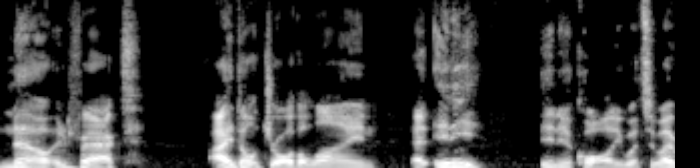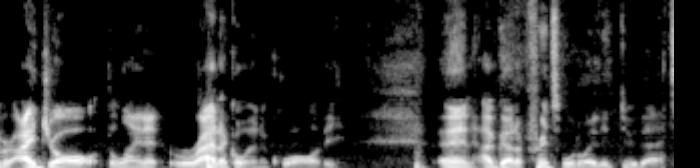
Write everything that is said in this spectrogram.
no, in fact, I don't draw the line at any inequality whatsoever. I draw the line at radical inequality. And I've got a principled way to do that,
